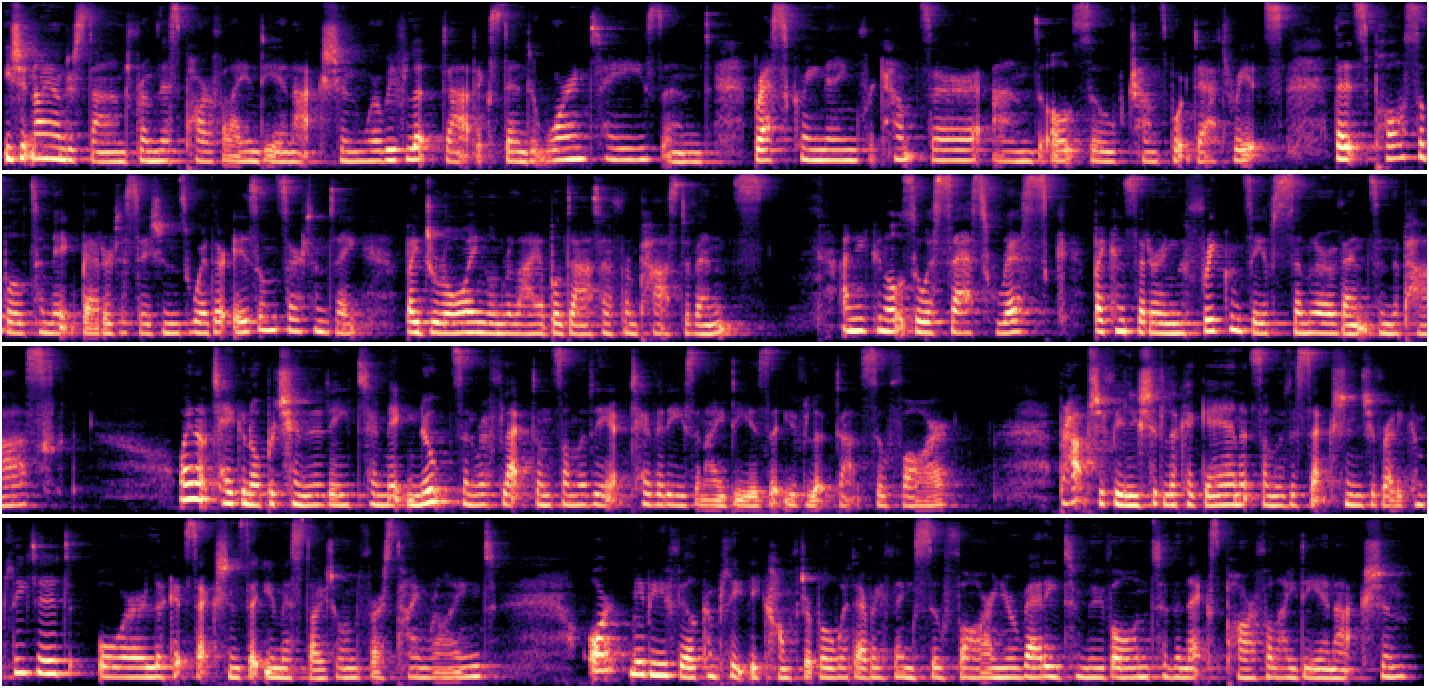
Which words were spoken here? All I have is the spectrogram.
You should now understand from this powerful idea in action where we've looked at extended warranties and breast screening for cancer and also transport death rates that it's possible to make better decisions where there is uncertainty by drawing on reliable data from past events. And you can also assess risk by considering the frequency of similar events in the past. Why not take an opportunity to make notes and reflect on some of the activities and ideas that you've looked at so far? Perhaps you feel you should look again at some of the sections you've already completed or look at sections that you missed out on first time round. Or maybe you feel completely comfortable with everything so far and you're ready to move on to the next powerful idea in action.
